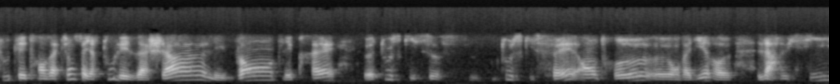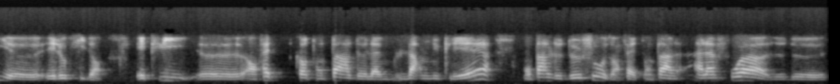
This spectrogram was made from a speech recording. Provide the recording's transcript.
toutes les transactions, c'est-à-dire tous les achats, les ventes, les prêts, tout ce qui se tout ce qui se fait entre, euh, on va dire, euh, la Russie euh, et l'Occident. Et puis, en fait, quand on parle de l'arme nucléaire, on parle de deux choses. En fait, on parle à la fois de, de,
